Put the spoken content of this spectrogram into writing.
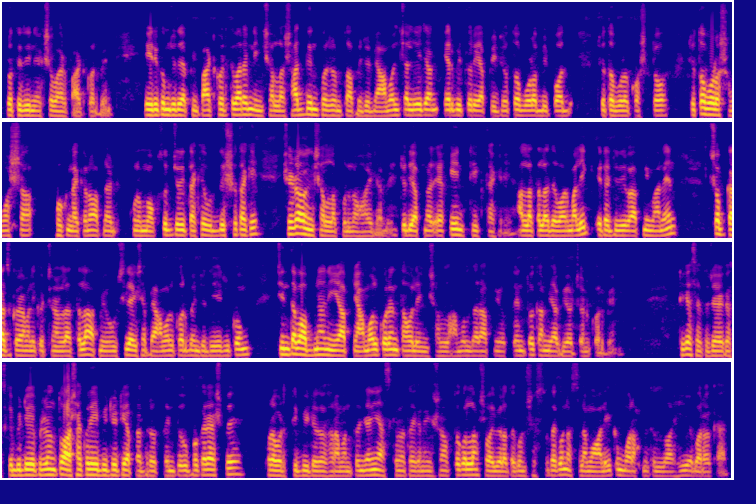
প্রতিদিন একশো বার পাঠ করবেন। এইরকম যদি আপনি পাঠ করতে পারেন ইনশাল্লাহ সাত দিন পর্যন্ত আপনি যদি আমল চালিয়ে যান, এর ভিতরে আপনি যত বড় বিপদ, যত বড় কষ্ট, যত বড় সমস্যা হোক না কেন, আপনার কোনো মকসুদ যদি থাকে, উদ্দেশ্য থাকে, সেটাও ইনশাল্লাহ পূর্ণ হয়ে যাবে। যদি আপনার একইন ঠিক থাকে, আল্লাহ তালা দেওয়ার মালিক, এটা যদি আপনি মানেন, সব কাজ করার মালিক হচ্ছেন আল্লাহ তালা আপনি উসিলা হিসাবে আমল করবেন, যদি এরকম চিন্তা ভাবনা নিয়ে আপনি আমল করেন, তাহলে ইনশাল্লাহ আমল দ্বারা আপনি অত্যন্ত কামিয়াবি অর্জন করবেন। ঠিক আছে? তো যাই আজকে ভিডিও পর্যন্ত। আশা করি এই ভিডিওটি আপনাদের অত্যন্ত উপকারে আসবে। পরবর্তী ভিডিও দেখার আমন্ত্রণ জানিয়ে আজকের মতো এখানে সমাপ্ত করলাম। সবাই ভালো থাকুন, সুস্থ থাকুন। আসসালামু আলাইকুম ওরহমতুল্লাহি বারকাত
